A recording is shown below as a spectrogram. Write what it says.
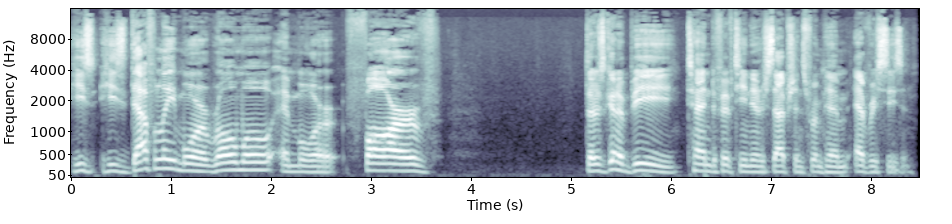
He's he's definitely more Romo and more Favre. There's gonna be ten to fifteen interceptions from him every season.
